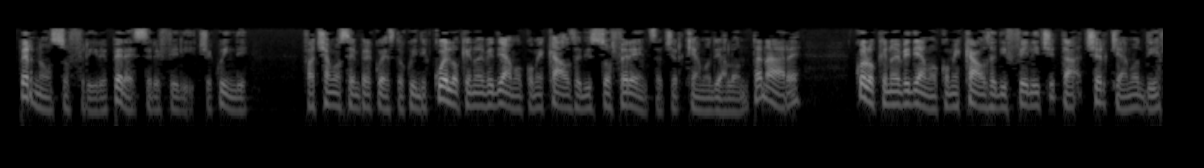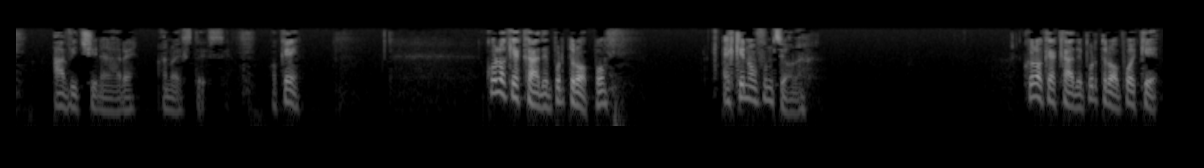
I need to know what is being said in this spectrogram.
per non soffrire, per essere felice. Quindi facciamo sempre questo, quindi quello che noi vediamo come causa di sofferenza cerchiamo di allontanare, quello che noi vediamo come causa di felicità cerchiamo di avvicinare a noi stessi. Ok? Quello che accade purtroppo è che non funziona. Quello che accade purtroppo è che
